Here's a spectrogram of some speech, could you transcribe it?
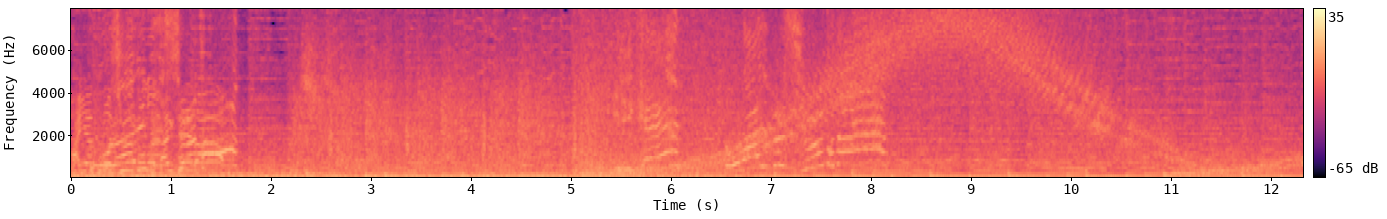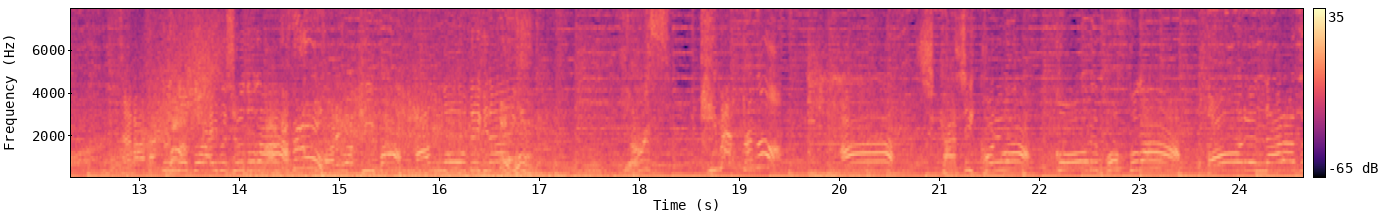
早くもシュートの体勢だ。いけ！ドライブシュートだのドライブシュートだ任せろ。これはキーパー反応できないよし決まったぞああしかしこれはゴールポストだゴールならず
